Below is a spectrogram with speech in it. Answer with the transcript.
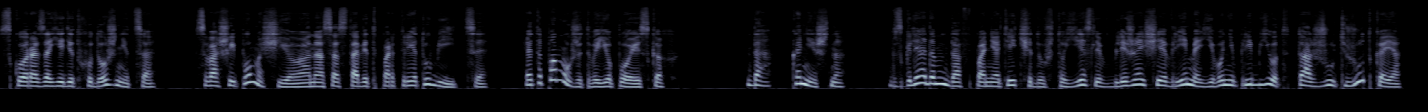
«Скоро заедет художница. С вашей помощью она составит портрет убийцы. Это поможет в ее поисках». «Да, конечно», взглядом дав понять Эчиду, что если в ближайшее время его не прибьет та жуть жуткая,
